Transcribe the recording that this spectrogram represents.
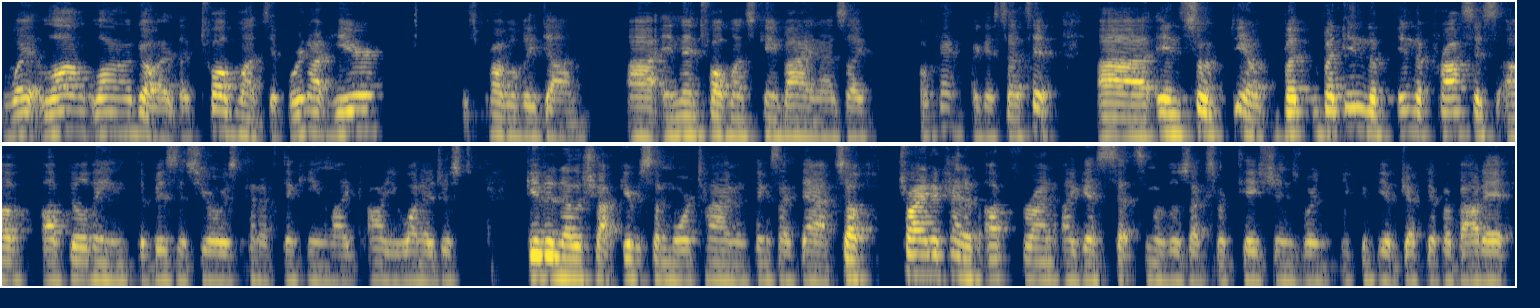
way long, long ago, like 12 months. If we're not here, it's probably done. Uh, and then 12 months came by and I was like, okay, I guess that's it. Uh, and so, you know, but, but in the, in the process of, of building the business, you're always kind of thinking like, oh, you want to just give it another shot, give it some more time and things like that. So trying to kind of upfront, I guess, set some of those expectations when you can be objective about it.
